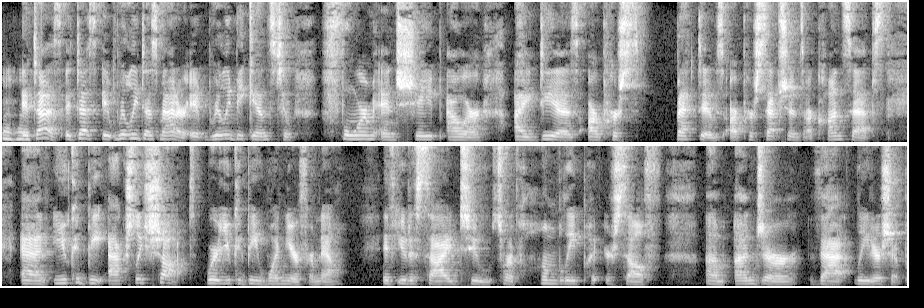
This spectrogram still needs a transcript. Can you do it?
Mm-hmm. It does. It does. It really does matter. It really begins to form and shape our ideas, our perspectives, our perceptions, our concepts. And you could be actually shocked where you could be one year from now if you decide to sort of humbly put yourself um, under that leadership.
